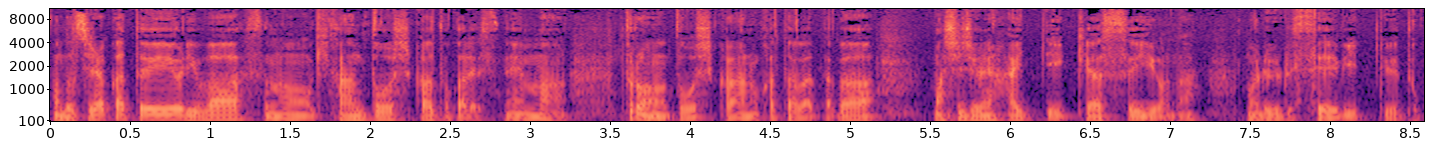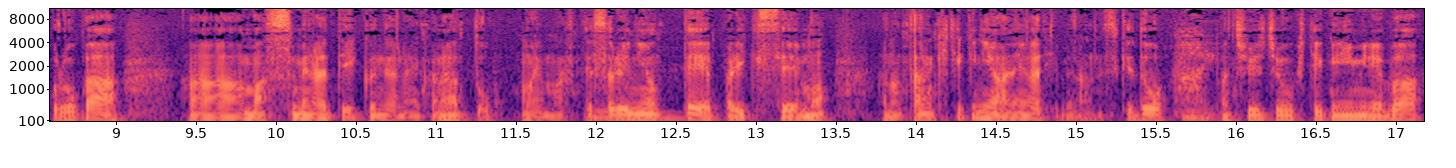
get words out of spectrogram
まあ、どちらかというよりはその機関投資家とかですね、まあ、プロの投資家の方々が、まあ、市場に入っていきやすいような、まあ、ルール整備っていうところがあまあ進められていくんではないかなと思います。でそれによってやっぱり規制もあの短期的にはネガティブなんですけど、はい、まあ、中長期的に見れば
